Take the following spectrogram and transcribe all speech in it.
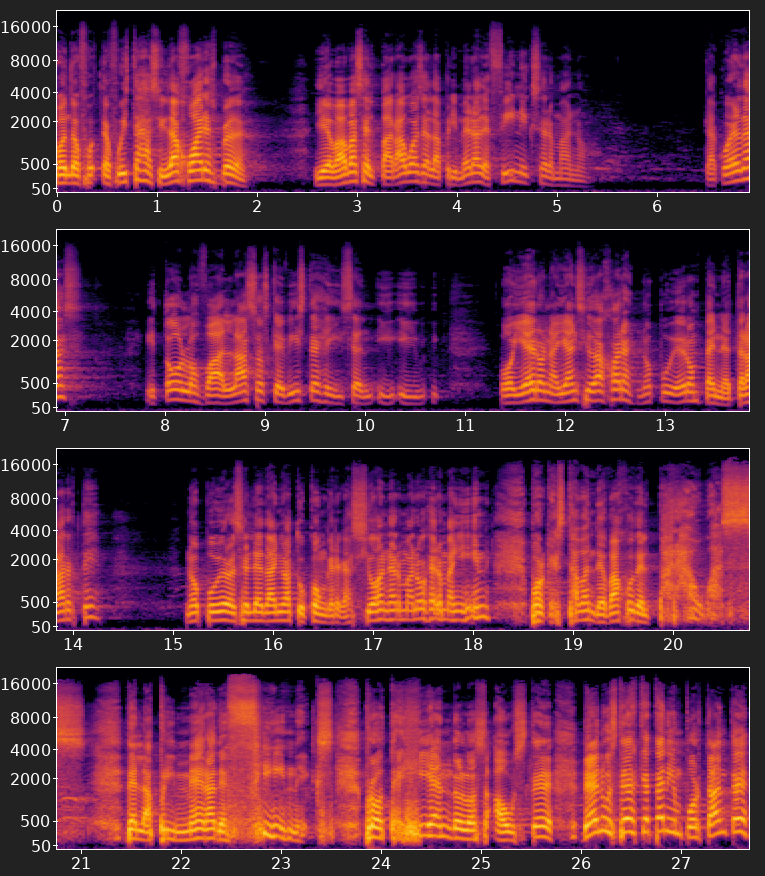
Cuando te fuiste a Ciudad Juárez, brother, llevabas el paraguas de la primera de Phoenix, hermano. ¿Te acuerdas? Y todos los balazos que viste y, oyeron allá en Ciudad Juárez no pudieron penetrarte. No pudieron hacerle daño a tu congregación, hermano Germain, porque estaban debajo del paraguas de la primera de Phoenix, protegiéndolos a usted. ¿Ven ustedes qué tan importante?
